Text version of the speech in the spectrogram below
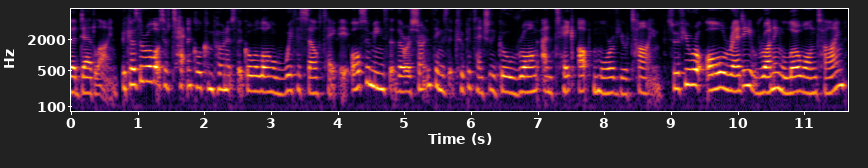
the deadline. Because there are lots of technical components that go along with a self-tape, it also means that there are certain things that could potentially go wrong and take up more of your time. So if you were already running low on time,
